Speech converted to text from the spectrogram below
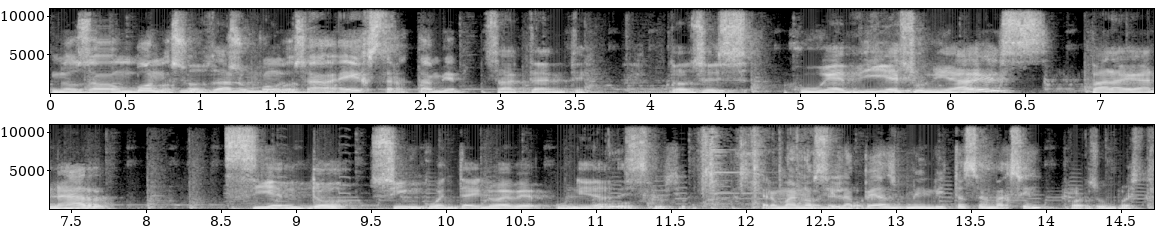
Nos da un bono, nos dan un bono. O sea, extra también. Exactamente. Entonces, jugué 10 unidades para ganar 159 unidades. Hermano, si la peas, ¿me invitas a Maxim? Por supuesto.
